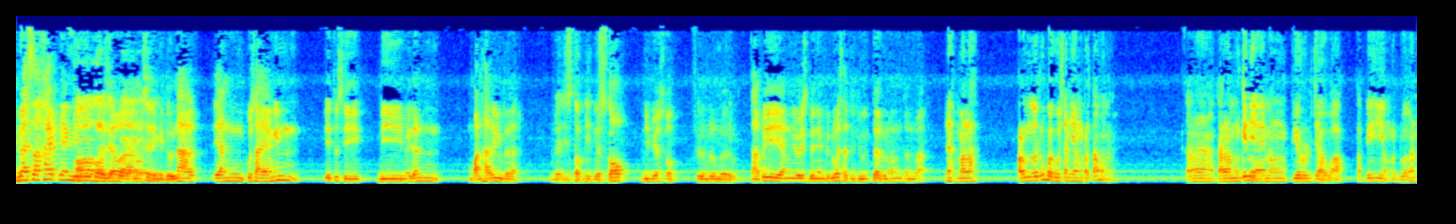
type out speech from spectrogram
nggak se-hype yang di Oh, Pulau Jawa se- iya, maksudnya iya, gitu. Nah, yang ku sayangin itu sih di Medan empat hari udah Udah di stop di bioskop. stop di bioskop film-film baru. Tapi yang Yowis Ben yang kedua satu juta penonton pak. Nah, malah kalau menurutku bagusan yang pertama. Karena karena mungkin ya emang pure Jawa, tapi yang kedua kan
